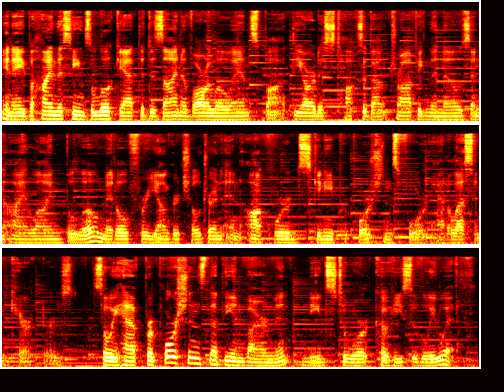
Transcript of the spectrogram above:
In a behind the scenes look at the design of Arlo and Spot, the artist talks about dropping the nose and eye line below middle for younger children and awkward, skinny proportions for adolescent characters. So we have proportions that the environment needs to work cohesively with.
